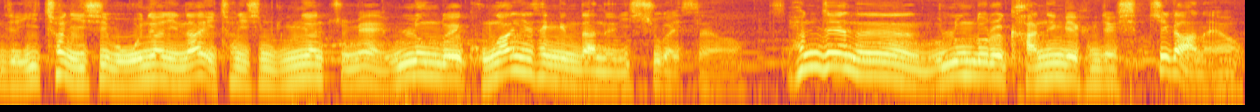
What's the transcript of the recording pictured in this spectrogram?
이제 2025년이나 2026년쯤에 울릉도에 공항이 생긴다는 이슈가 있어요. 현재는 울릉도를 가는 게 굉장히 쉽지가 않아요.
